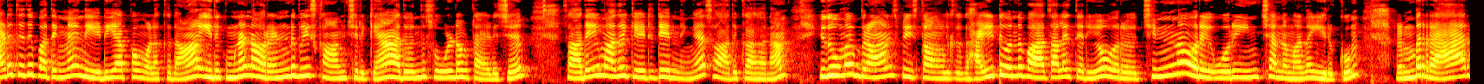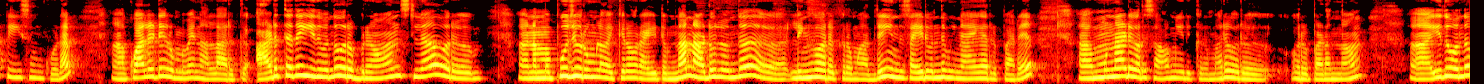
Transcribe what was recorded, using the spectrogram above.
அடுத்தது பார்த்திங்கன்னா இந்த இடியாப்பம் உலக்கு தான். இதுக்கு முன்னாடி நான் ரெண்டு பீஸ் காமிச்சிருக்கேன். அது வந்து சோல்ட் அவுட் ஆகிடுச்சு ஸோ அதே மாதிரி கேட்டுகிட்டே இருந்தீங்க. ஸோ அதுக்காக தான். இதுவுமே பிரான்ஸ் பீஸ் தான். உங்களுக்கு ஹைட்டு வந்து பார்த்தாலே தெரியும். ஒரு சின்ன ஒரு ஒரு இன்ச் அந்த மாதிரி தான் இருக்கும். இருக்கும். ரொம்ப ரேர் பீஸும் கூட. குவாலிட்டி ரொம்பவே நல்லா இருக்குது அடுத்தது இது வந்து ஒரு பிரான்ஸில் ஒரு நம்ம பூஜை ரூமில் வைக்கிற ஒரு ஐட்டம் தான். நடுவில் வந்து லிங்கம் இருக்கிற மாதிரி. இந்த சைடு வந்து விநாயகர் இருப்பார். முன்னாடி ஒரு சாமி இருக்கிற மாதிரி ஒரு ஒரு படம் தான். இது வந்து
